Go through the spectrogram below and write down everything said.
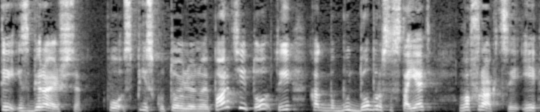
ты избираешься по списку той или иной партии, то ты как бы будь добр состоять во фракции. И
